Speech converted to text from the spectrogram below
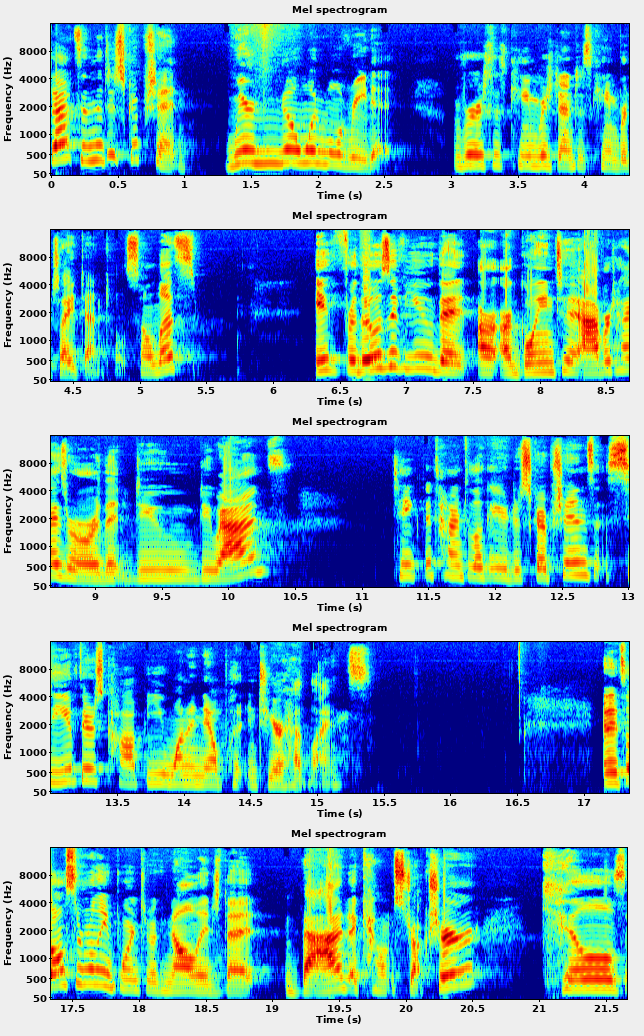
That's in the description where no one will read it versus Cambridge Dentist, Cambridge Dental. So let's, if for those of you that are, are going to advertise or, or that do, do ads, take the time to look at your descriptions, see if there's copy you want to now put into your headlines. And it's also really important to acknowledge that bad account structure kills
